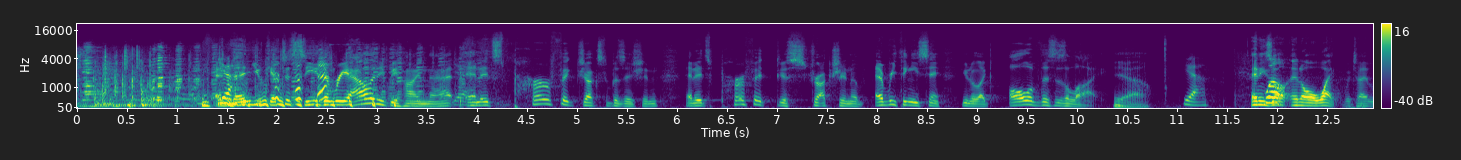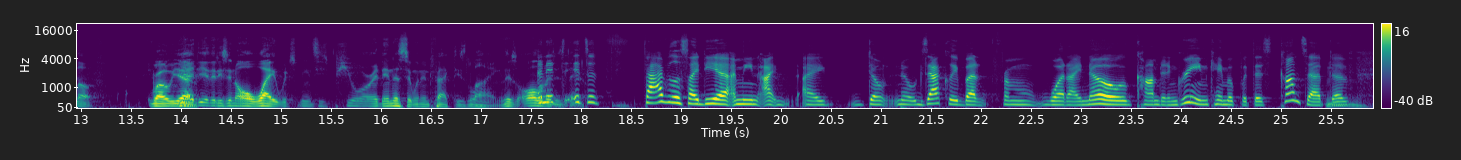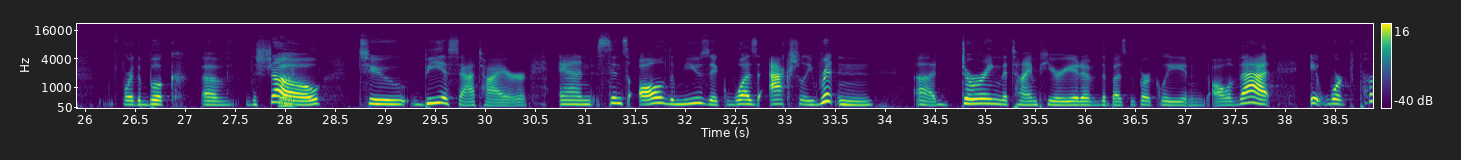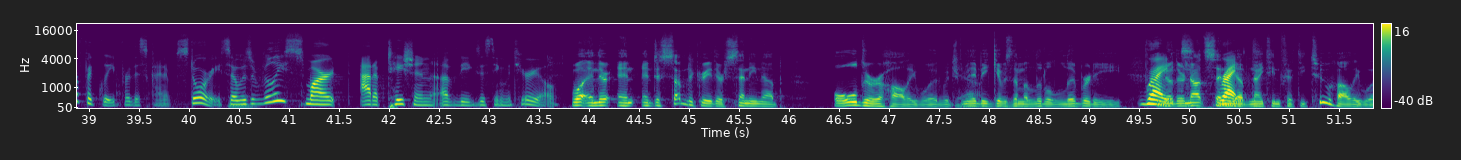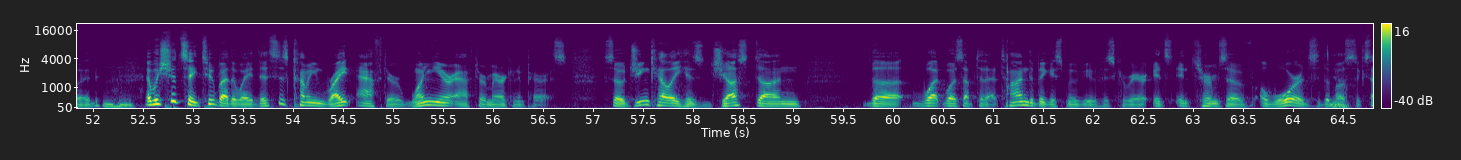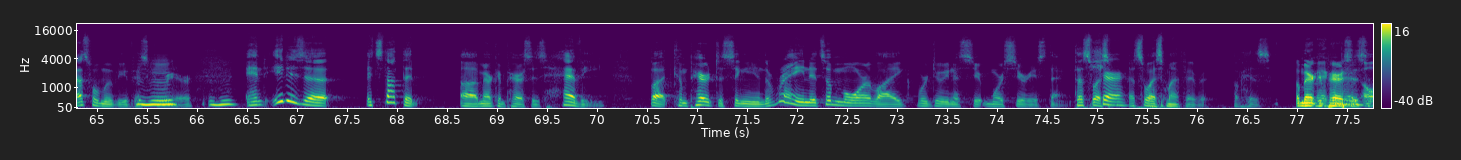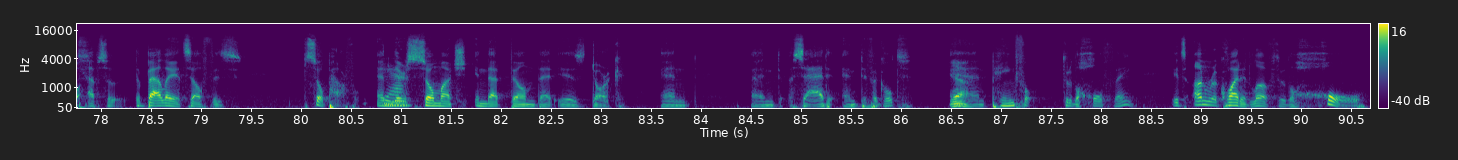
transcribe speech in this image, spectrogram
and Yeah. then you get to see the reality behind that and it's perfect juxtaposition and it's perfect destruction of everything he's saying you know like all of this is a lie yeah. Yeah. And he's Well- all in all white, which I love. well yeah. The idea that he's in all white, which means he's pure and innocent, when in fact he's lying. There's all and of it. it's it's a fabulous idea. I mean, I I don't know exactly, but from what I know, Comden and Green came up with this concept of mm. For the book of the show to be a satire. And since all the music was actually written uh, during the time period of the Busby Berkeley and all of that, it worked perfectly for this kind of story. So it was a really smart adaptation of the existing material. Well, and they're and, and to some degree they're sending up older Hollywood, which maybe gives them a little liberty. You know, Right, they're not setting right. up 1952 Hollywood. Mm-hmm. And we should say too, by the way, this is coming right after one year after American in Paris. So Gene Kelly has just done the what was up to that time the biggest movie of his career. It's in terms of awards the most successful movie of his mm-hmm. career, mm-hmm. and it is a. It's not that uh, American Paris is heavy. But compared to Singing in the Rain, it's a more like we're doing a ser- more serious thing. That's why. Sure. That's why it's my favorite of his. American Paris is- Oh, absolutely. The ballet itself is so powerful, and Yeah. there's so much in that film that is dark and and sad and difficult Yeah. and painful through the whole thing. It's unrequited love through the whole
